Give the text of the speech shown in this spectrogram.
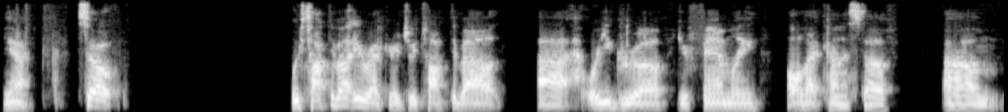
Yeah. So we've talked about your records. We talked about uh, where you grew up, your family, all that kind of stuff. Um,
